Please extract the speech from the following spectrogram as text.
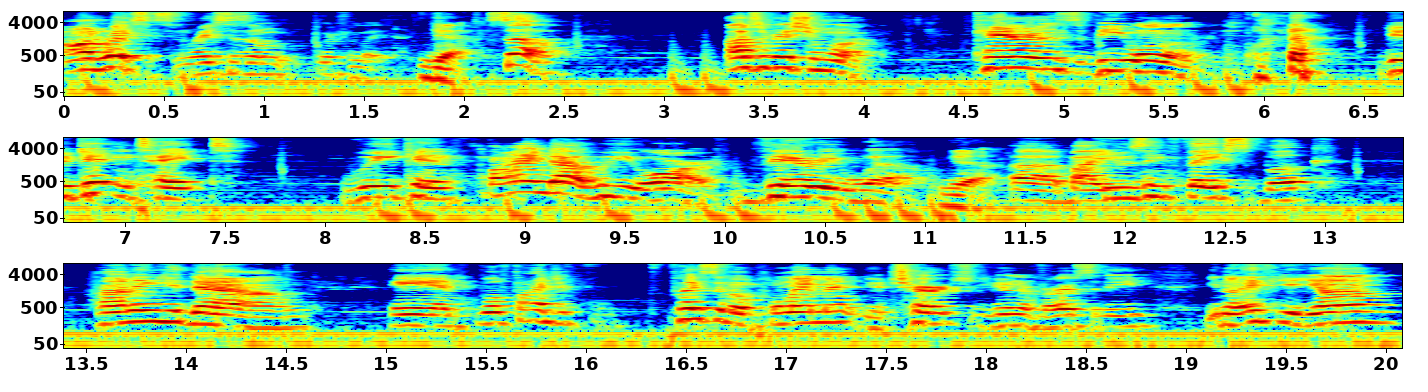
on racism and racism, we're familiar. Yeah. So, observation one Karens, be warned. You're getting taped. We can find out who you are very well Yeah. uh, by using Facebook, hunting you down, and we'll find your place of employment, your church, your university. You know, if you're young,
